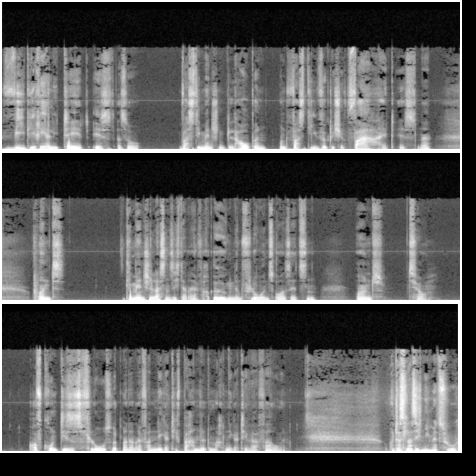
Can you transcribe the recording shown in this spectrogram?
wie die Realität ist. Also, was die Menschen glauben und was die wirkliche Wahrheit ist. Ne? Und die Menschen lassen sich dann einfach irgendeinen Floh ins Ohr setzen. Und tja, aufgrund dieses Flohs wird man dann einfach negativ behandelt und macht negative Erfahrungen. Und das lasse ich nicht mehr zu,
